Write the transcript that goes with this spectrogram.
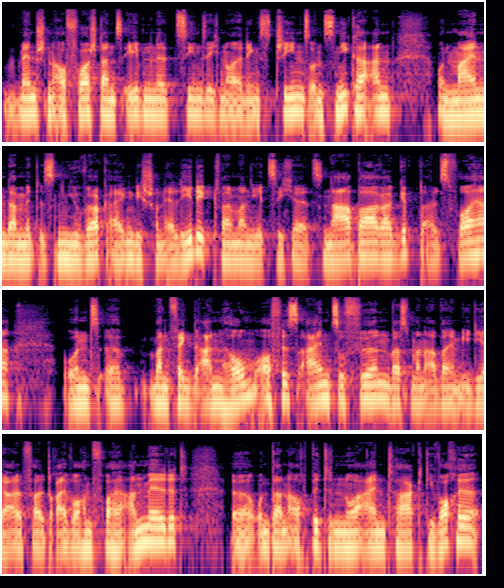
Menschen auf Vorstandsebene ziehen sich neuerdings Jeans und Sneaker an und meinen, damit ist New Work eigentlich schon erledigt, weil man jetzt sich ja jetzt nahbarer gibt als vorher. Und äh, man fängt an, Homeoffice einzuführen, was man aber im Idealfall drei Wochen vorher anmeldet äh, und dann auch bitte nur einen Tag die Woche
